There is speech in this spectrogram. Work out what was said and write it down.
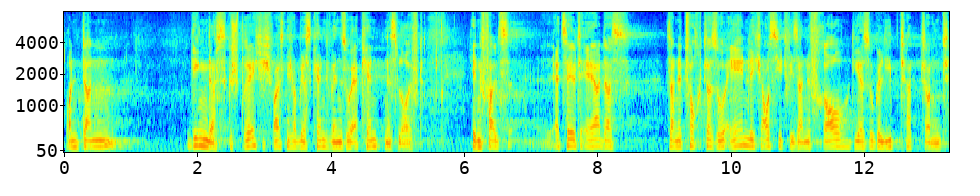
Und dann ging das Gespräch, ich weiß nicht, ob ihr es kennt, wenn so Erkenntnis läuft. Jedenfalls erzählte er, dass seine Tochter so ähnlich aussieht wie seine Frau, die er so geliebt hat und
